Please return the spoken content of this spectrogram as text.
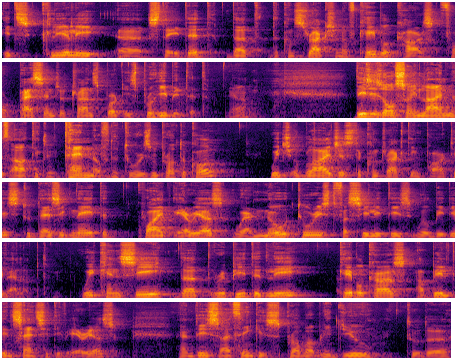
it's clearly uh, stated that the construction of cable cars for passenger transport is prohibited. Yeah? This is also in line with Article 10 of the Tourism Protocol, which obliges the contracting parties to designate quiet areas where no tourist facilities will be developed we can see that repeatedly cable cars are built in sensitive areas. And this, I think, is probably due to the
